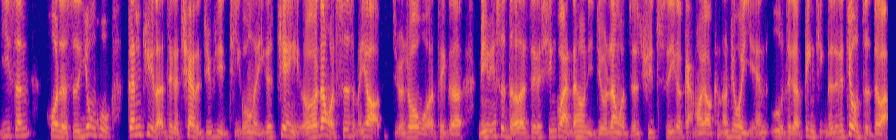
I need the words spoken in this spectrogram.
医生。或者是用户根据了这个 Chat GPT 提供的一个建议，我让我吃什么药，比如说我这个明明是得了这个新冠，然后你就让我只去吃一个感冒药，可能就会延误这个病情的这个救治，对吧？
